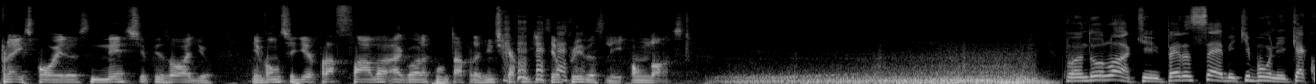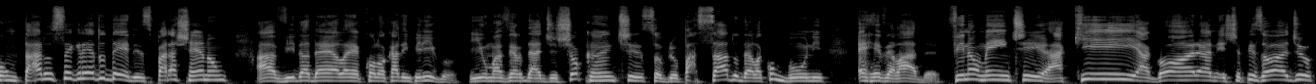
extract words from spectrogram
pré-spoilers neste episódio. E vamos seguir para Fava agora contar pra gente o que aconteceu previously on Lost. Quando Loki percebe que Boone quer contar o segredo deles para Shannon, a vida dela é colocada em perigo e uma verdade chocante sobre o passado dela com Boone é revelada. Finalmente, aqui e agora, neste episódio,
